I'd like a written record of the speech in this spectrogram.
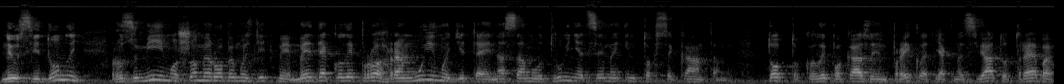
не розуміємо, що ми робимо з дітьми. Ми деколи програмуємо дітей на самоотруєння цими інтоксикантами. Тобто, коли показуємо приклад, як на свято треба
